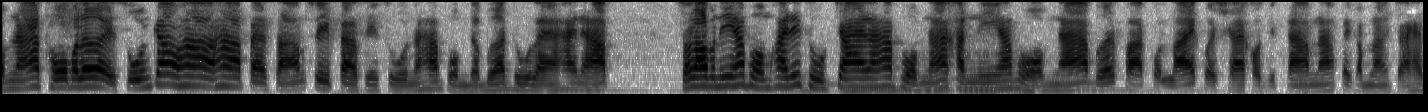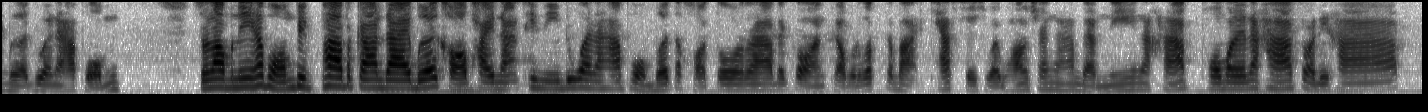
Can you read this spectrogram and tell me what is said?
มนะโทรมาเลย 0955834840 นะครับผมเดี๋ยวเบิร์ดดูแลให้นะครับ สำหรับวันนี้ครับผมใครที่ถูกใจนะครับผมนะคันนี้ครับผมนะเบิร์ดฝากกดไลค์กดแชร์กดติดตามนะเป็นกำลังใจให้เบิร์ดด้วยนะครับผมสำหรับวันนี้ครับผมผิดพลาดประการใดเบิร์ดขออภัยณที่นี้ด้วยนะครับผมเบิร์ดต้องขอตัวลาไปก่อนกับรถกระบะแคปสวยๆพร้อมใช้งานแบบนี้นะครับโทรมาเลยนะครับ สวัสดีครับ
